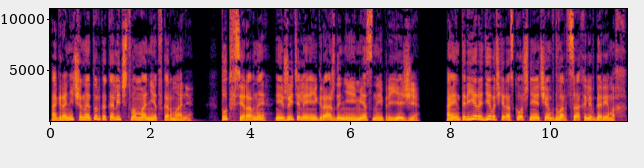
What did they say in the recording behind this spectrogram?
ограниченная только количеством монет в кармане. Тут все равны, и жители, и граждане, и местные, и приезжие. А интерьеры девочки роскошнее, чем в дворцах или в гаремах.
